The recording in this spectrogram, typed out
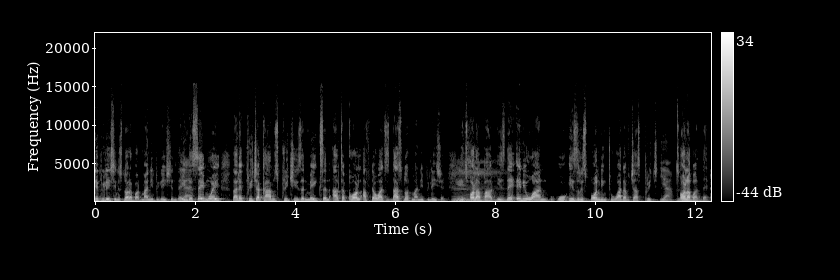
manipulation. It's not about manipulation. They're in the same way that a preacher comes preaches and makes an altar call afterwards. That's not manipulation. It's all about is there anyone who is responding to what i've just preached? Yeah. it's all about that.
